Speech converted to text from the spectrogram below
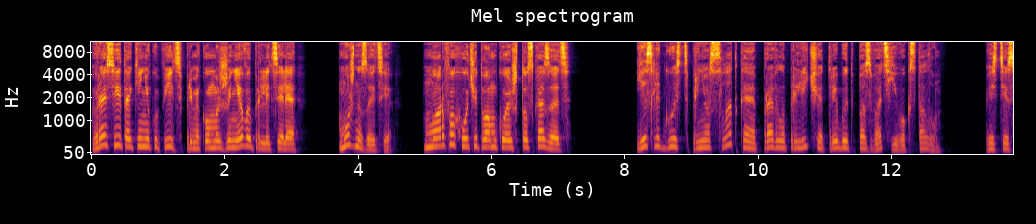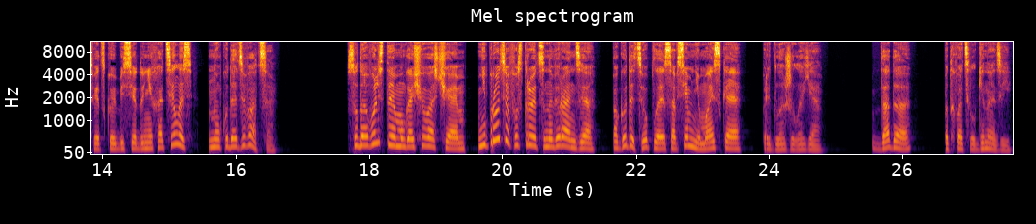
«В России такие не купить, прямиком из Женевы прилетели. Можно зайти? Марфа хочет вам кое-что сказать». Если гость принес сладкое, правило приличия требует позвать его к столу. Вести светскую беседу не хотелось, но куда деваться? «С удовольствием угощу вас чаем. Не против устроиться на веранде? Погода теплая, совсем не майская», — предложила я. «Да-да», — подхватил Геннадий.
